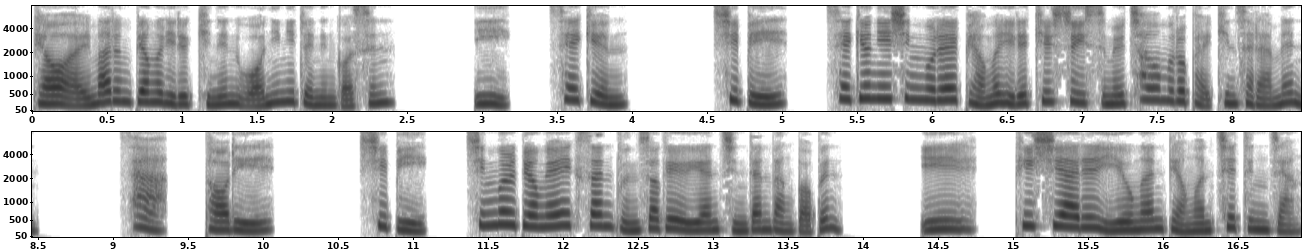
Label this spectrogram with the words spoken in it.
벼 알마름병을 일으키는 원인이 되는 것은 2. 세균 11. 세균이 식물에 병을 일으킬 수 있음을 처음으로 밝힌 사람은 4. 버릴 12. 식물병의 핵산 분석에 의한 진단 방법은 1. PCR을 이용한 병원체 등장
